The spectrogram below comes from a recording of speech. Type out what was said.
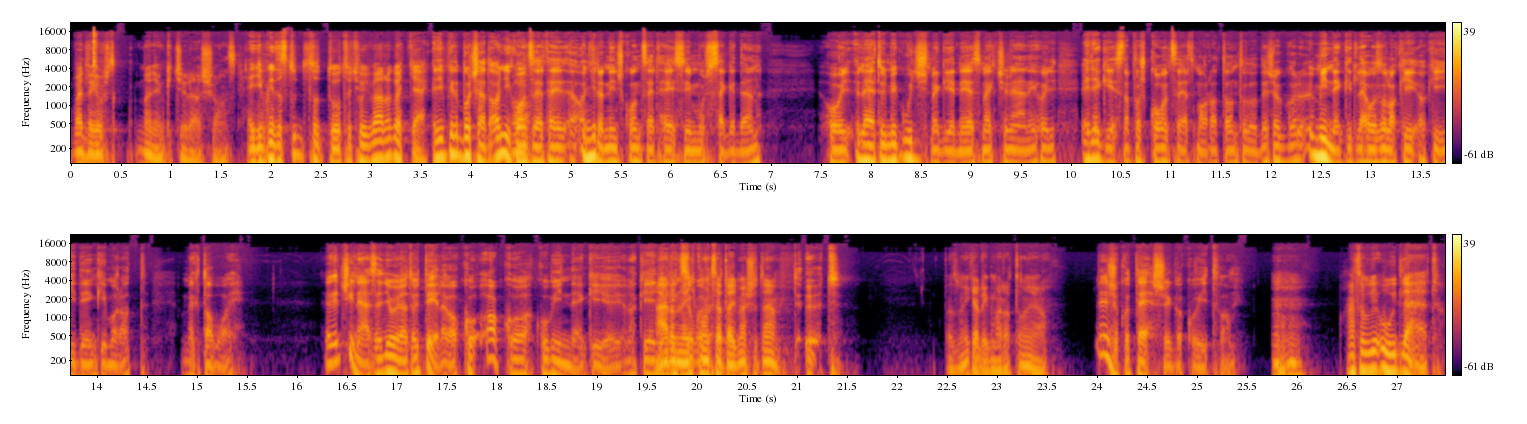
Vagy legalábbis nagyon kicsi a szansz. Egyébként azt tudod, hogy hogy válogatják? Egyébként, bocsánat, annyi koncerthely, annyira nincs koncerthelyszín most Szegeden, hogy lehet, hogy még úgy is megérné ezt megcsinálni, hogy egy egész napos koncertmaraton tudod, és akkor mindenkit lehozol, aki, aki idén kimaradt, meg tavaly. Csinálsz egy olyat, hogy tényleg akkor, akkor, akkor mindenki jöjjön. Aki Három-négy koncert egymás után? Öt. Az még elég maraton, ja. És akkor tessék, akkor itt van. Uh-huh. Hát úgy, úgy lehet.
